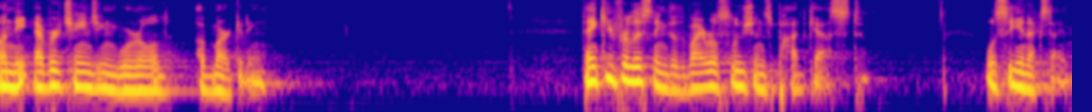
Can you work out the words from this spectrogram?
on the ever changing world of marketing. Thank you for listening to the Viral Solutions Podcast. We'll see you next time.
